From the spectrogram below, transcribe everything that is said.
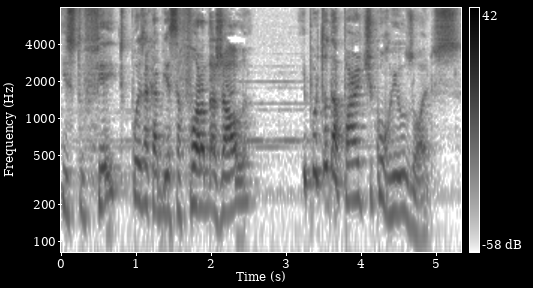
Isto feito, pôs a cabeça fora da jaula e por toda parte correu os olhos.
